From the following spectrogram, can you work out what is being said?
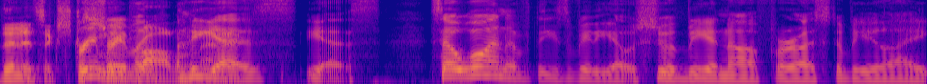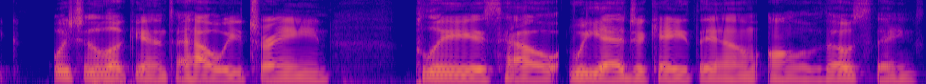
then it's extremely, extremely problematic. Yes, yes. So one of these videos should be enough for us to be like, we should look into how we train police, how we educate them, all of those things,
